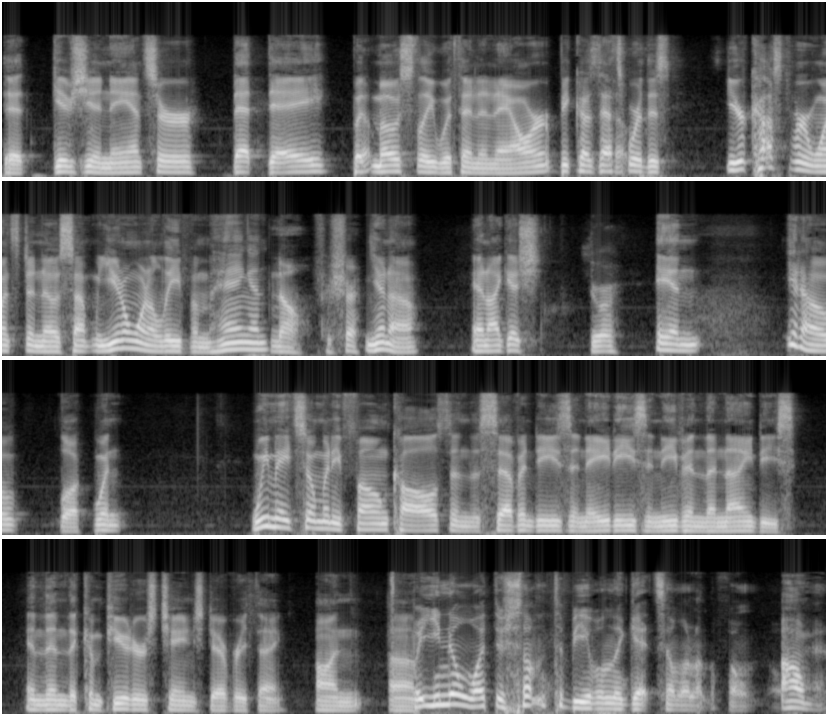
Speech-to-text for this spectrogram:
That gives you an answer that day, but mostly within an hour because that's where this your customer wants to know something. You don't want to leave them hanging, No, for sure. you know. And I guess Sure. and you know, look, when we made so many phone calls in the 70s and 80s and even the 90s and then the computers changed everything on um, But you know what? There's something to be able to get someone on the phone. Oh,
